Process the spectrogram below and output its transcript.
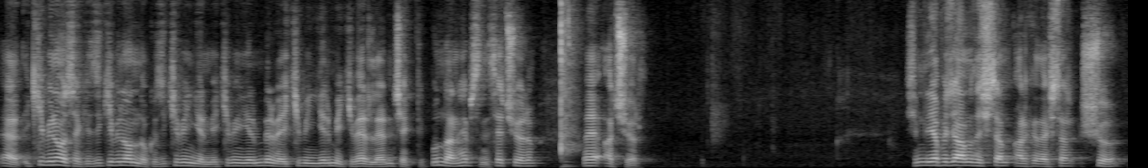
Evet 2018, 2019, 2020, 2021 ve 2022 verilerini çektik. Bunların hepsini seçiyorum ve açıyorum. Şimdi yapacağımız işlem arkadaşlar şu.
